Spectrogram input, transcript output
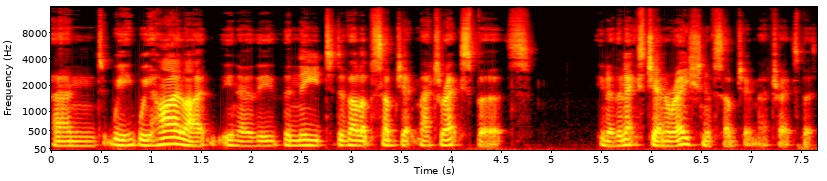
And we, we highlight, you know, the, the need to develop subject matter experts you know the next generation of subject matter experts.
